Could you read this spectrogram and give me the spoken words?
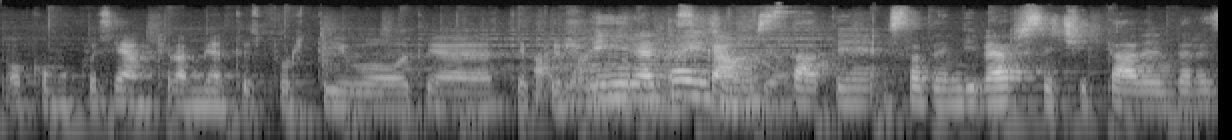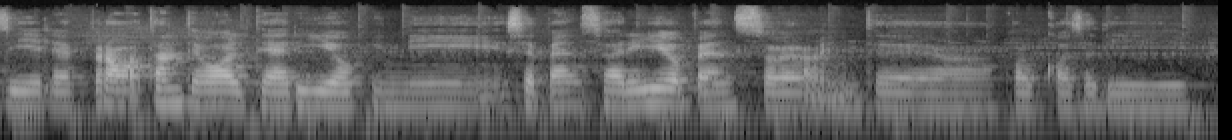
o, comunque sia anche l'ambiente sportivo ti è, ti è ah, piaciuto? In realtà io sono state, stata in diverse città del Brasile, però tante volte a Rio, quindi se penso a Rio penso veramente a qualcosa di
